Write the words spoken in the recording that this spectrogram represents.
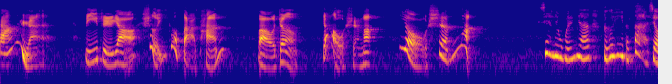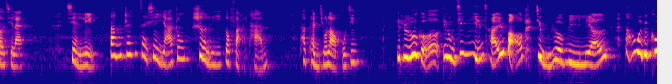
当然，你只要设一个法坛，保证要什么有什么。县令闻言得意的大笑起来。县令当真在县衙中设了一个法坛，他恳求老狐精：如果用金银财宝、酒肉米粮把我的空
